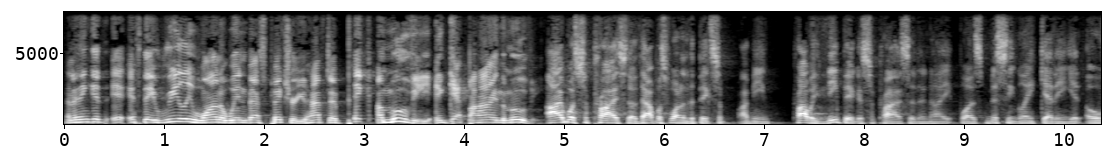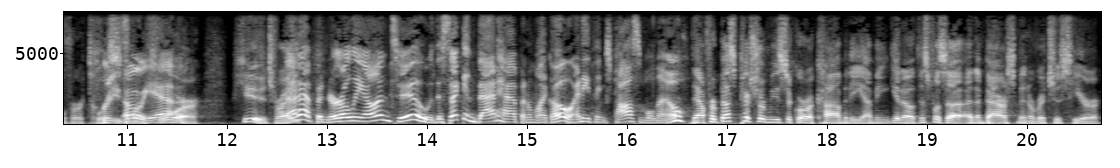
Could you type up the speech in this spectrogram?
And I think it, if they really want to win Best Picture, you have to pick a movie and get behind the movie. I was surprised though. That was one of the big. I mean, probably the biggest surprise of the night was Missing Link getting it over Toy Crazy. Story Oh, yeah. 4. Huge, right? That happened early on too. The second that happened, I'm like, oh, anything's possible now. Now, for Best Picture, Music, or a Comedy, I mean, you know, this was a, an embarrassment of riches here.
